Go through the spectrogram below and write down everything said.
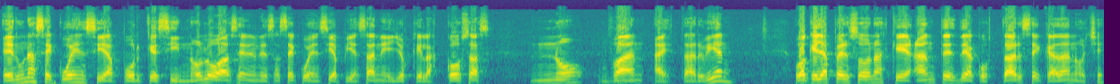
en una secuencia, porque si no lo hacen en esa secuencia, piensan ellos que las cosas no van a estar bien. O aquellas personas que antes de acostarse cada noche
